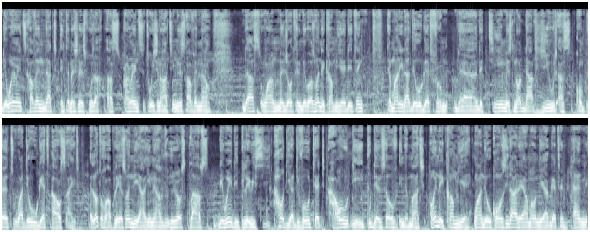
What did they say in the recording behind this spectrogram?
they weren't having that international exposure as current situation our team is having now that's one major thing because when they come here, they think the money that they will get from the the team is not that huge as compared to what they will get outside. A lot of our players, when they are in our various clubs, the way they play, we see how they are devoted, how they put themselves in the match. When they come here, one they will consider the amount they are getting. And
